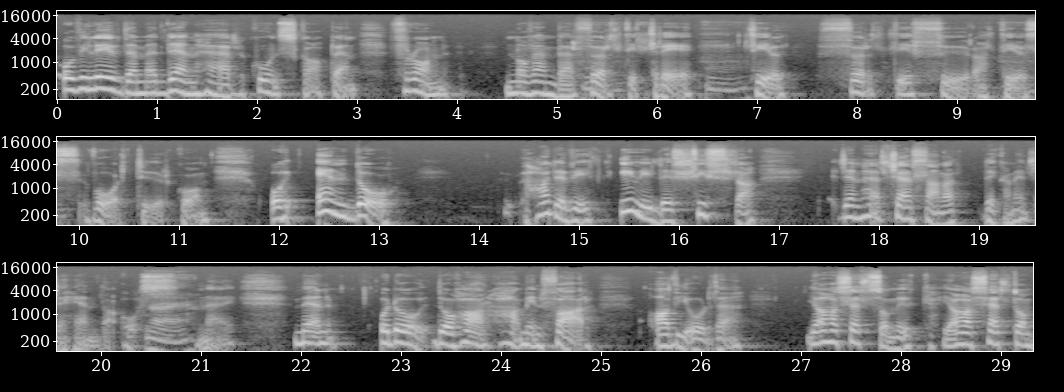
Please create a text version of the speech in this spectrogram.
Och vi levde med den här kunskapen från november 43 till 44 tills vår tur kom. Och ändå hade vi in i det sista den här känslan att det kan inte hända oss. Nej. Nej. Men, och då, då har, har min far avgjort det. Jag har sett så mycket. Jag har sett de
